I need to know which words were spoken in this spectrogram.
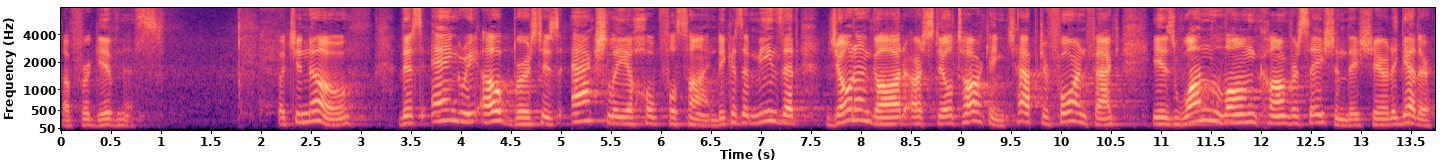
of forgiveness. But you know, this angry outburst is actually a hopeful sign because it means that Jonah and God are still talking. Chapter 4, in fact, is one long conversation they share together,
